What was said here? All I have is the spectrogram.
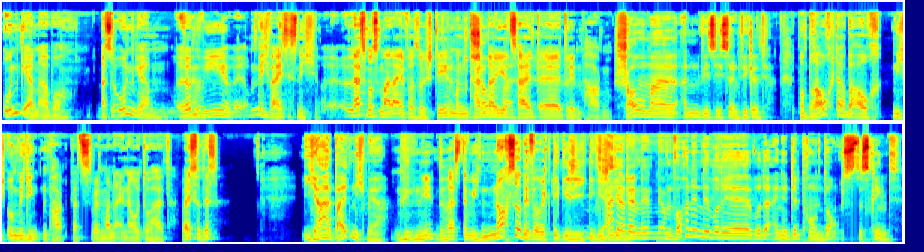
Ungern aber. Also ungern. Irgendwie, äh, ich weiß es nicht. Lass uns mal einfach so stehen. Man kann schauen da jetzt mal. halt äh, drin parken. Schauen wir mal an, wie sich so entwickelt. Man braucht aber auch nicht unbedingt einen Parkplatz, wenn man ein Auto hat. Weißt du das? Ja, bald nicht mehr. nee, du hast nämlich noch so eine verrückte Geschichte Ja, geschrieben. der, der, der, am Wochenende wurde, wurde eine Dependance. Das klingt,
